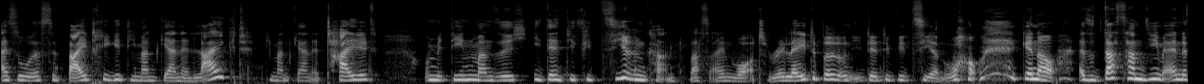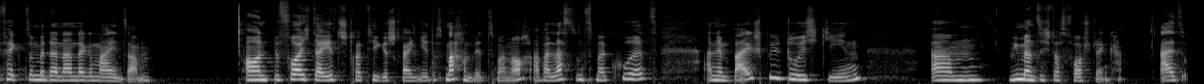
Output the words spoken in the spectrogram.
Also das sind Beiträge, die man gerne liked, die man gerne teilt und mit denen man sich identifizieren kann. Was ein Wort. Relatable und identifizieren. Wow. Genau. Also das haben die im Endeffekt so miteinander gemeinsam. Und bevor ich da jetzt strategisch reingehe, das machen wir zwar noch, aber lasst uns mal kurz an dem Beispiel durchgehen, ähm, wie man sich das vorstellen kann. Also,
